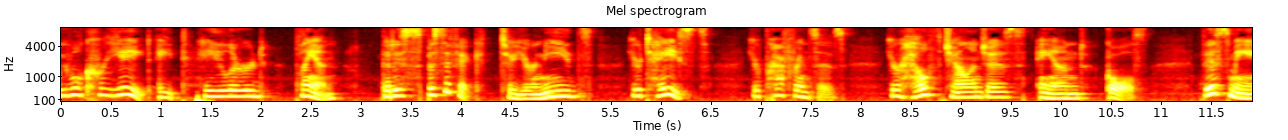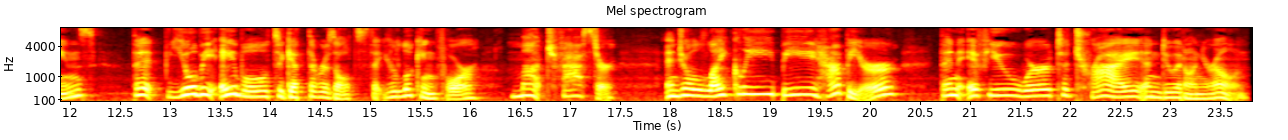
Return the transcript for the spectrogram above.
we will create a tailored plan that is specific to your needs, your tastes, your preferences, your health challenges, and goals. This means that you'll be able to get the results that you're looking for much faster, and you'll likely be happier than if you were to try and do it on your own.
